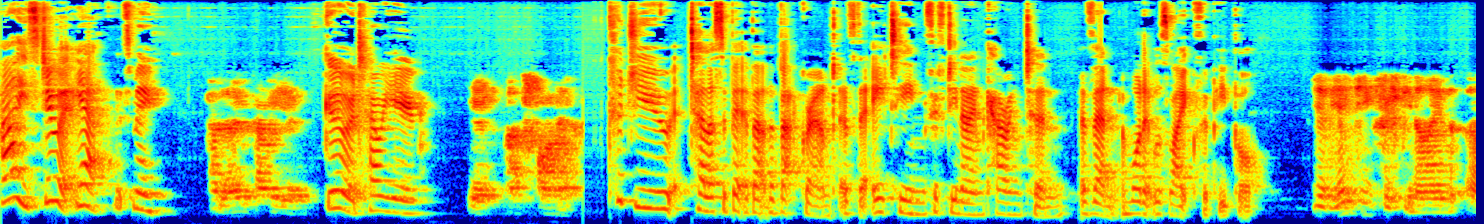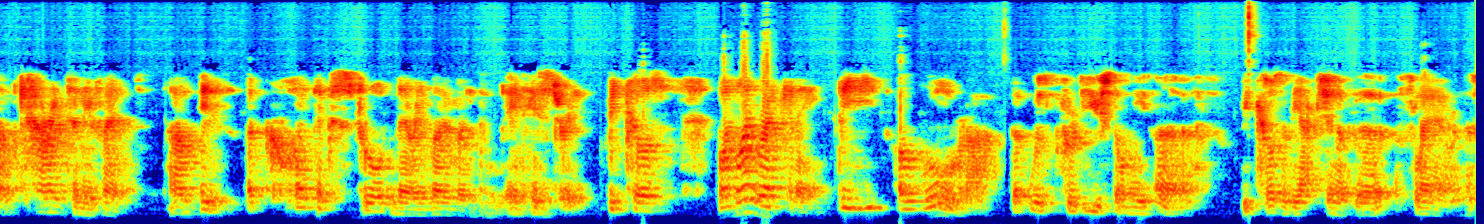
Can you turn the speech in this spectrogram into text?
Hi, Stuart. Yeah, it's me. Hello, how are you? Good. How are you? Yeah, I'm fine. Could you tell us a bit about the background of the 1859 Carrington event and what it was like for people? Yeah, the 1859 um, Carrington event um, is a quite extraordinary moment in history because by my reckoning, the aurora that was produced on the Earth because of the action of the flare and the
